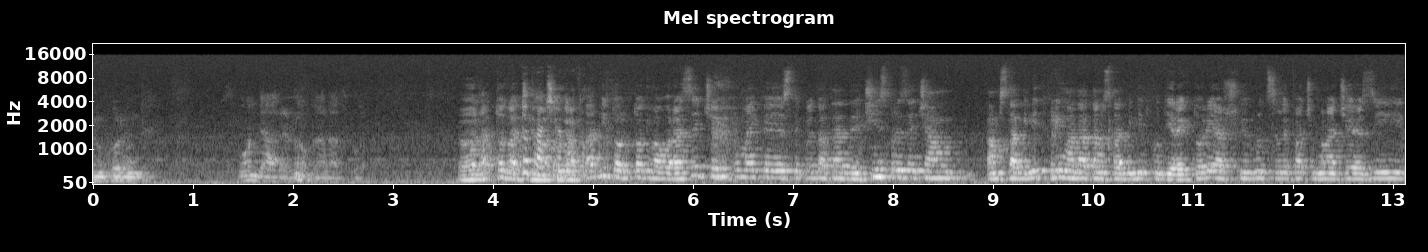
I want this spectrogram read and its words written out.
în curând. Unde are loc gala sport? Uh, La, tot la Tot la cinematograf cinematograf. capitol, tot la ora 10, numai că este pe data de 15, am, am stabilit, prima dată am stabilit cu directorii, aș fi vrut să le facem în aceea zi,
